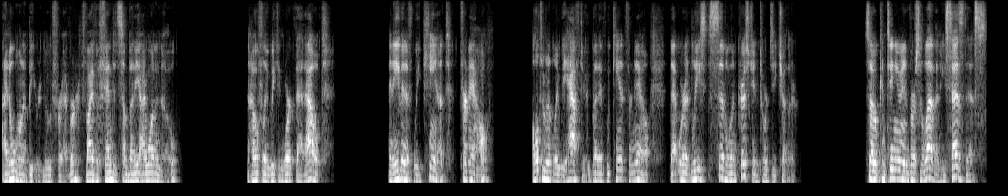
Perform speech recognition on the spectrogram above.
I don't want to be removed forever. If I've offended somebody, I want to know. And hopefully we can work that out. And even if we can't for now, ultimately we have to, but if we can't for now, that we're at least civil and Christian towards each other. So continuing in verse 11, he says this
